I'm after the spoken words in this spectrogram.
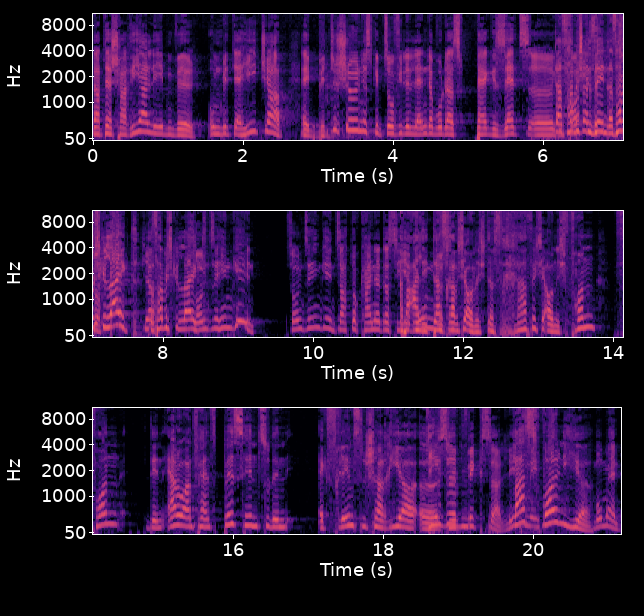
nach der Scharia leben will und mit der Hijab, ey, bitteschön, es gibt so viele Länder, wo das per Gesetz äh, Das habe ich gesehen, das habe ich So- geliked, Ja, das habe ich geliked. Sollen sie hingehen? Sollen sie hingehen? Sagt doch keiner, dass sie Aber hier Ali, das raff ich auch nicht. Das raff ich auch nicht. Von, von den Erdogan-Fans bis hin zu den extremsten Scharia. Äh, Diese Typen. Wichser Was wollen die hier? Moment,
